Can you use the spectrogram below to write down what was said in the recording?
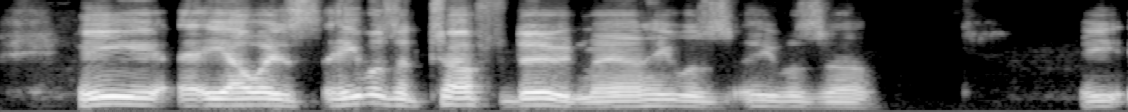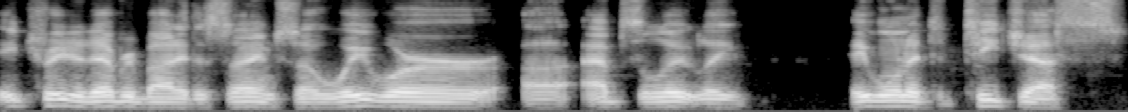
he he always he was a tough dude, man. He was he was uh he he treated everybody the same. So we were uh, absolutely. He wanted to teach us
